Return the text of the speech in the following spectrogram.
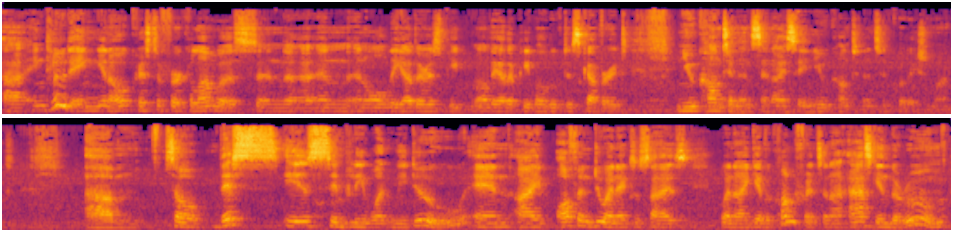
uh, including you know Christopher Columbus and uh, and and all the others people all the other people who've discovered new continents and I say new continents in quotation marks. Um, so this is simply what we do, and I often do an exercise when I give a conference, and I ask in the room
